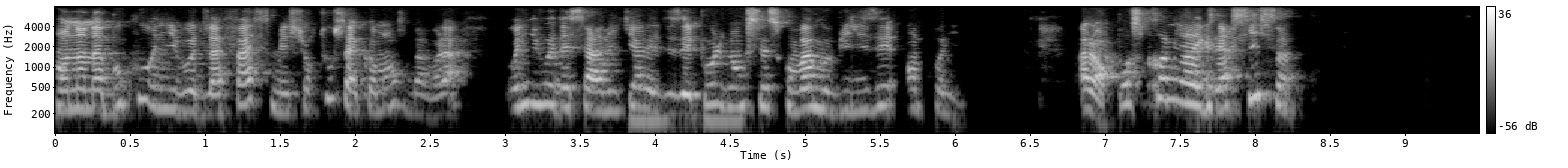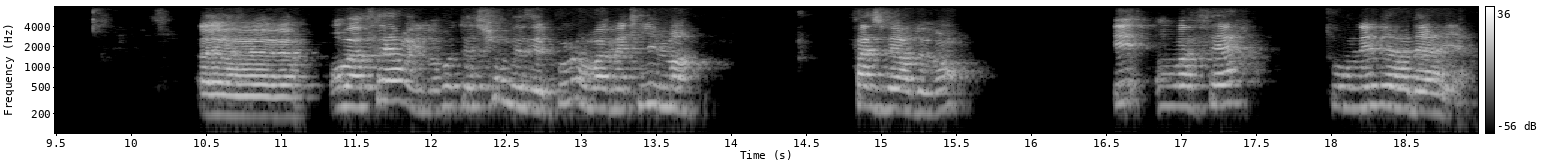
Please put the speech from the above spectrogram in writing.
on en a beaucoup au niveau de la face, mais surtout, ça commence ben voilà, au niveau des cervicales et des épaules. Donc, c'est ce qu'on va mobiliser en premier. Alors, pour ce premier exercice, euh, on va faire une rotation des épaules. On va mettre les mains face vers devant et on va faire tourner vers derrière.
